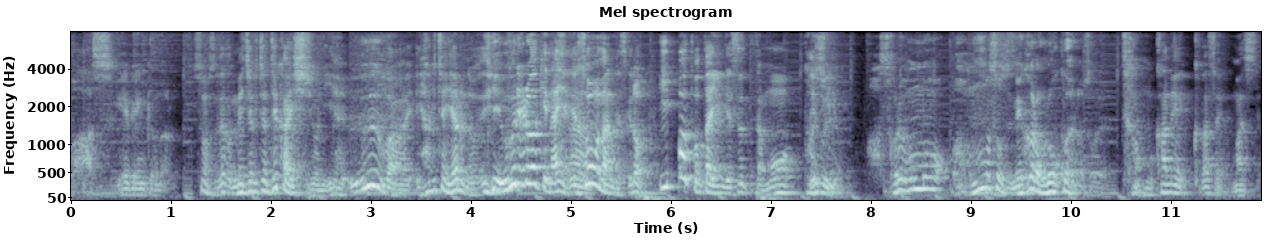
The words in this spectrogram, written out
うわあすげえ勉強になるそうですよ。だからめちゃくちゃでかい市場に「いやウーバーハギちゃんやるの 売れるわけないやん」うん。そうなんですけど一発取ったらいいんですって言ったらもうえぐいよ。あそれほんまあほんまそうです目から鱗やなそれ。もう金くださいよマジで。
